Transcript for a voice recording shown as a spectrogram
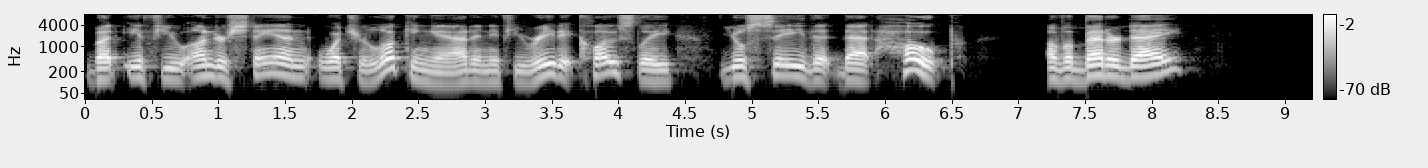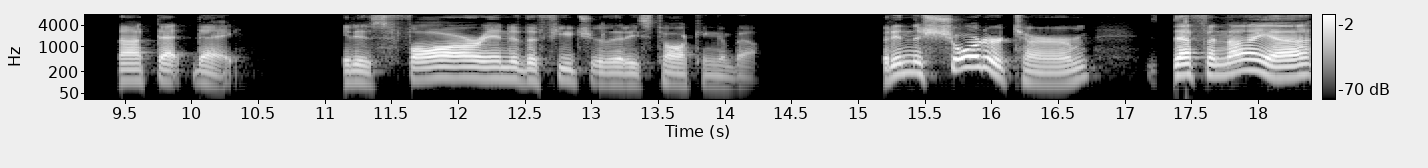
But if you understand what you're looking at, and if you read it closely, you'll see that that hope of a better day, not that day. It is far into the future that he's talking about. But in the shorter term, Zephaniah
